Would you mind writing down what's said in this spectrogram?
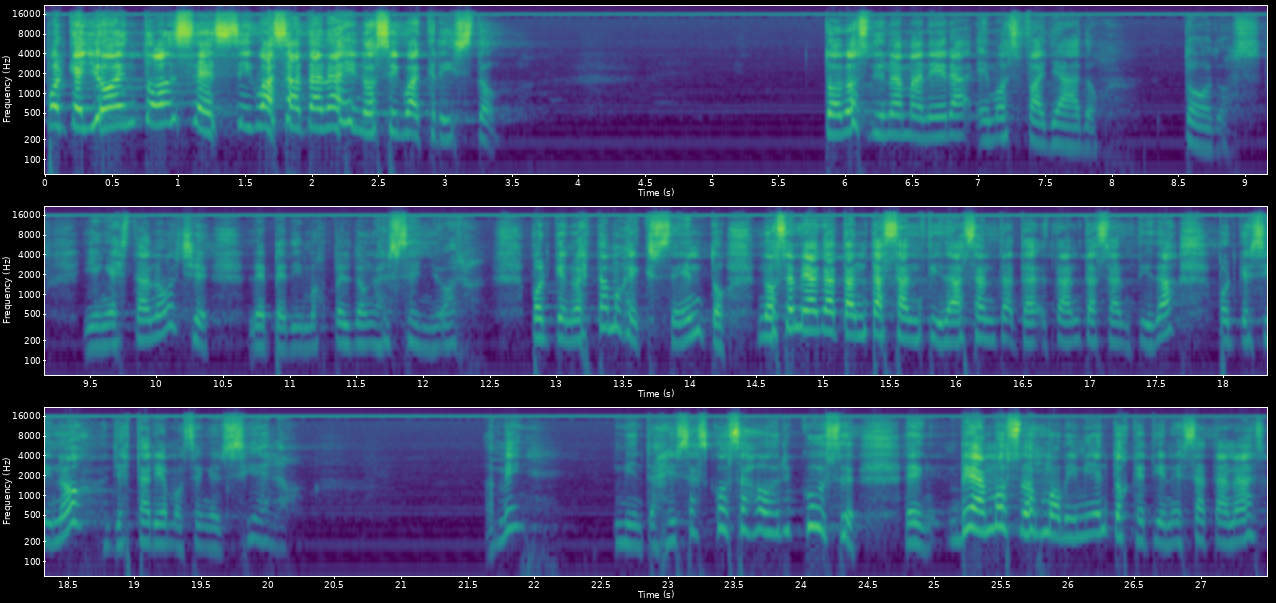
Porque yo entonces sigo a Satanás y no sigo a Cristo. Todos de una manera hemos fallado, todos. Y en esta noche le pedimos perdón al Señor, porque no estamos exentos. No se me haga tanta santidad, tanta santidad, porque si no, ya estaríamos en el cielo. Amén mientras esas cosas ocurren, veamos los movimientos que tiene Satanás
